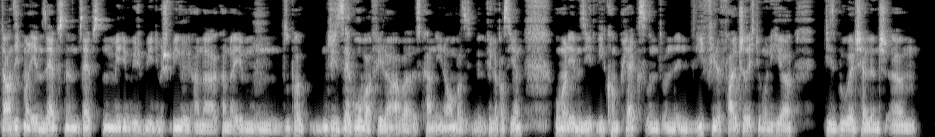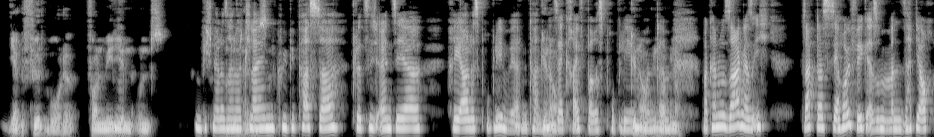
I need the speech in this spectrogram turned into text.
daran sieht man eben selbst ein, selbst ein Medium wie, wie dem Spiegel kann da, kann da eben ein super, natürlich sehr grober Fehler, aber es kann enorm was, Fehler passieren, wo man eben sieht, wie komplex und, und in wie viele falsche Richtungen hier diese Blu-ray Challenge ähm, ja geführt wurde von Medien und Und wie schnell aus einer kleinen Creepypasta plötzlich ein sehr reales Problem werden kann. Genau. Ein sehr greifbares Problem. genau, und genau, ähm, genau. man kann nur sagen, also ich sag das sehr häufig, also man hat ja auch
